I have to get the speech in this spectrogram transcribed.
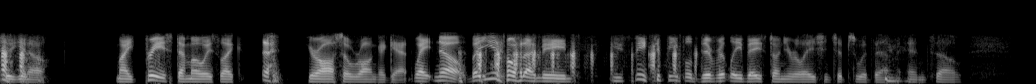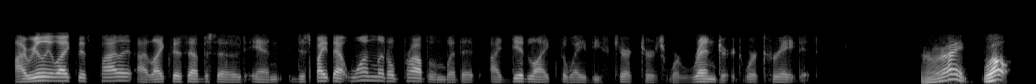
to you know my priest, I'm always like, you're also wrong again. Wait, no, but you know what I mean. You speak to people differently based on your relationships with them, and so I really like this pilot. I like this episode, and despite that one little problem with it, I did like the way these characters were rendered, were created. All right. Well,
